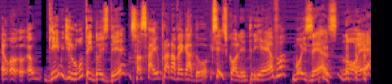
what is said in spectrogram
é, o- é um game de luta em 2D, só saiu pra navegador. O que você escolhe? Entre Eva, Moisés, Noé,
